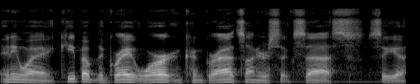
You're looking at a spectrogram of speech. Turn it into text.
Anyway, keep up the great work and congrats on your success. See ya.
